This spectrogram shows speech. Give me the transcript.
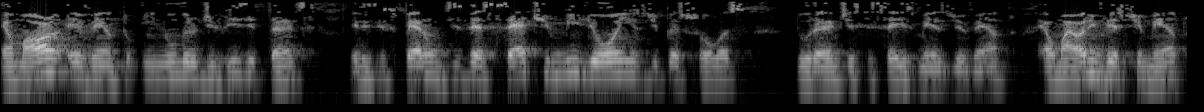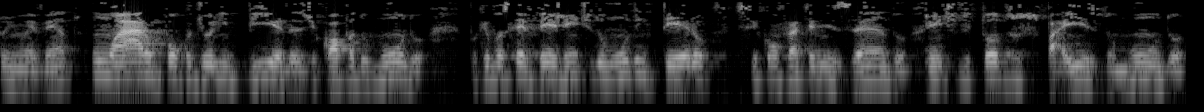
é o maior evento em número de visitantes. Eles esperam 17 milhões de pessoas durante esses seis meses de evento. É o maior investimento em um evento. Um ar um pouco de Olimpíadas, de Copa do Mundo, porque você vê gente do mundo inteiro se confraternizando, gente de todos os países do mundo,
